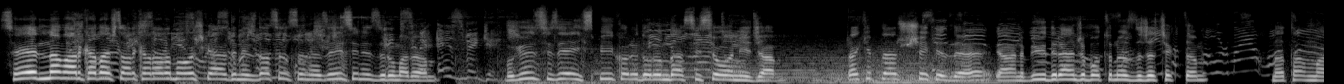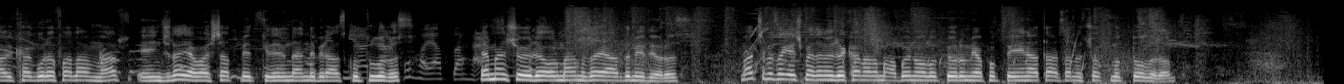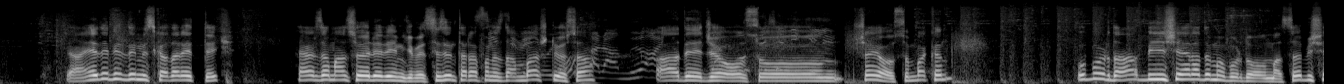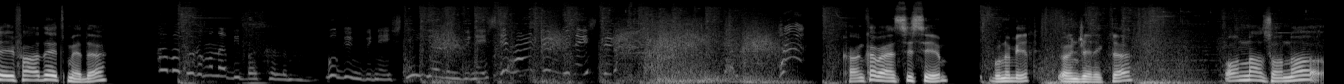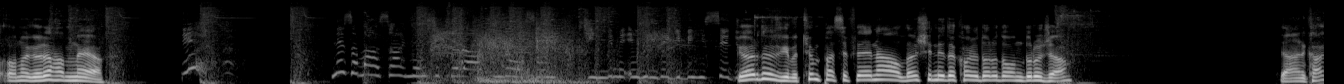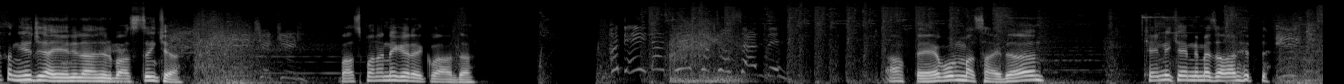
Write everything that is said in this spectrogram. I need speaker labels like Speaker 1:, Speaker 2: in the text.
Speaker 1: Selam arkadaşlar kanalıma hoş geldiniz. Nasılsınız? İyisinizdir umarım. Bugün size XP koridorunda Sisi oynayacağım. Rakipler şu şekilde. Yani büyü direnci botunu hızlıca çıktım. Nathan var, Kagura falan var. Angel'a yavaşlatma etkilerinden de biraz kurtuluruz. Hemen şöyle ormanımıza yardım ediyoruz. Maçımıza geçmeden önce kanalıma abone olup yorum yapıp beğeni atarsanız çok mutlu olurum. Yani edebildiğimiz kadar ettik. Her zaman söylediğim gibi sizin tarafınızdan başlıyorsa ADC olsun, şey olsun bakın. Bu burada bir işe yaradı mı burada olması bir şey ifade etmedi.
Speaker 2: durumuna bir bakalım. Bugün güneşli, yarın güneşli, her gün güneşli.
Speaker 1: Kanka ben sisiyim. Bunu bil öncelikle. Ondan sonra ona göre hamle yap. Gördüğünüz gibi tüm pasiflerini aldım. Şimdi de koridoru donduracağım. Yani kanka niye yenilenir bastın ki? Basmana ne gerek vardı? Ah be vurmasaydın. Kendi kendime zarar etti.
